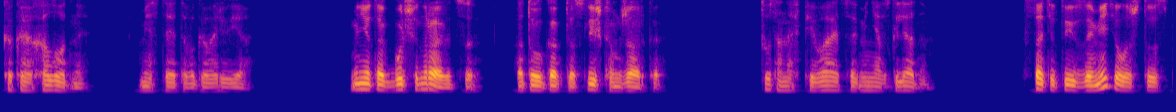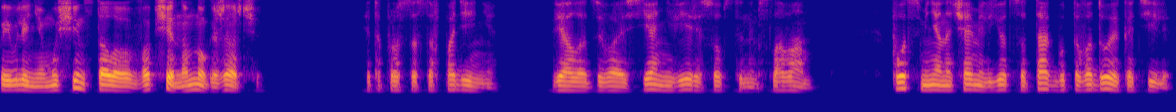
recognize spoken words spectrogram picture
какая холодная», — вместо этого говорю я. «Мне так больше нравится, а то как-то слишком жарко». Тут она впивается в меня взглядом. Кстати, ты заметила, что с появлением мужчин стало вообще намного жарче? Это просто совпадение. Вяло отзываюсь я, не веря собственным словам. Пот с меня ночами льется так, будто водой окатили.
